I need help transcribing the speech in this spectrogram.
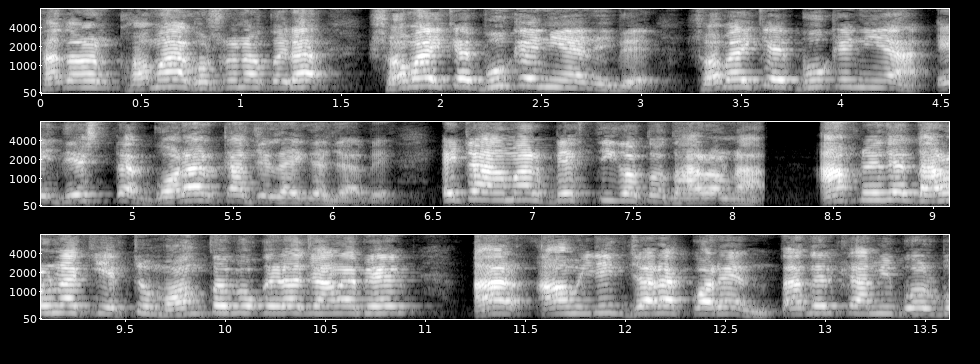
সাধারণ ক্ষমা ঘোষণা করে সবাইকে বুকে নিয়ে নিবে। সবাইকে বুকে নিয়ে এই দেশটা গড়ার কাজে লেগে যাবে। এটা আমার ব্যক্তিগত ধারণা। আপনাদের ধারণা কি একটু মন্তব্য করে জানাবেন? আর আওয়ামী লীগ যারা করেন, তাদেরকে আমি বলব,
